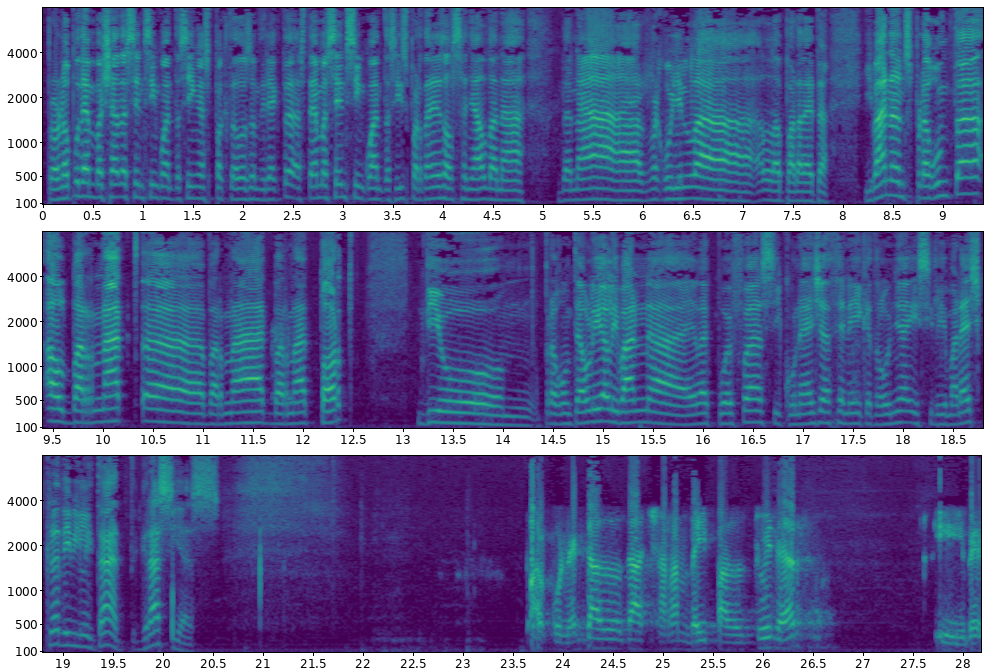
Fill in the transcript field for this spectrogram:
però no podem baixar de 155 espectadors en directe, estem a 156, per tant és el senyal d'anar recollint la, la paradeta. Ivan, ens pregunta el Bernat, eh, Bernat, Bernat Tort, Diu, pregunteu-li a l'Ivan a LQF si coneix a CNI Catalunya i si li mereix credibilitat. Gràcies. El conec de, de xerrar amb ell pel Twitter i bé,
